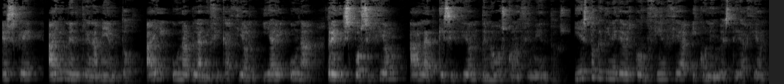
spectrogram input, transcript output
es que hay un entrenamiento, hay una planificación y hay una predisposición a la adquisición de nuevos conocimientos. ¿Y esto que tiene que ver con ciencia y con investigación?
